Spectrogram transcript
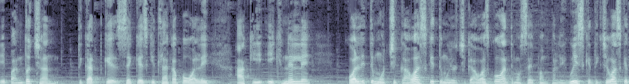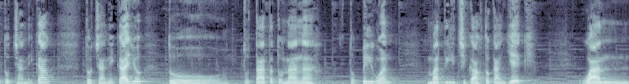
ipan tochan tikatkeh se keski tlakapouali aki iknele kuali timochikahuaskeh timoyolchikahuaskeh uan timosepanpalewiskeh tikchiuaskeh tochanikaw tochanikayo to totata tonana topilhuan matichikautokan yek uan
